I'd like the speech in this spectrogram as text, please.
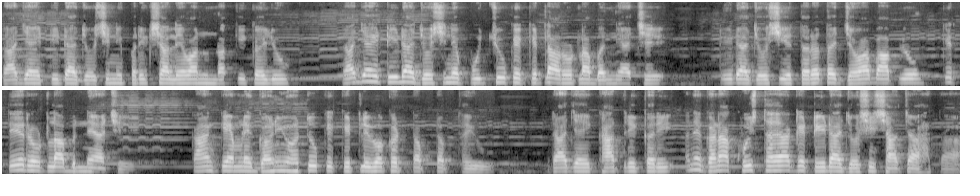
રાજાએ ટીડા જોશીની પરીક્ષા લેવાનું નક્કી કર્યું. રાજાએ ટીડા જોશીને પૂછ્યું કે કેટલા રોટલા બન્યા છે? ટીડા જોશીએ તરત જ જવાબ આપ્યો કે તેર રોટલા બન્યા છે. કારણ કે એમણે ગણ્યું હતું કે કેટલી વખત ટપ ટપ થયું. રાજાએ ખાતરી કરી અને ઘણા ખુશ થયા કે ટીડા જોશી સાચા હતા.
